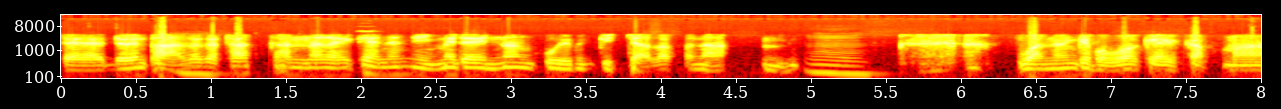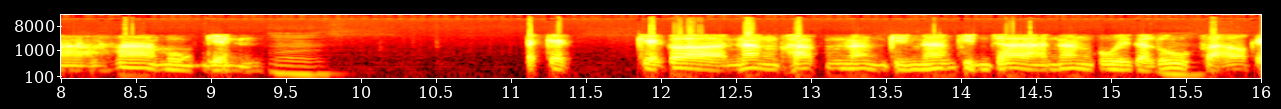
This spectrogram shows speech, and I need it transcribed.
แต่เดินผ่านแล้วก็ทักกันอะไรแค่นั้นเองไม่ได้นั่งคุยเป็นกิจจลักษณะอืมอืมวันนั้นแกบอกว่าแกกลับมาห้าโมงเย็นอืมแต่แกแกก็นั่งพักนั่งกินน้ำกินชานั่งคุยกับลูกสาวแก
